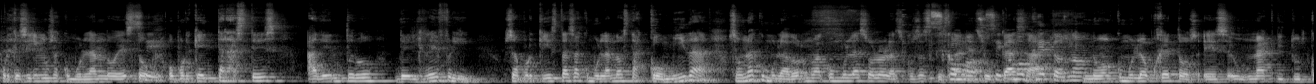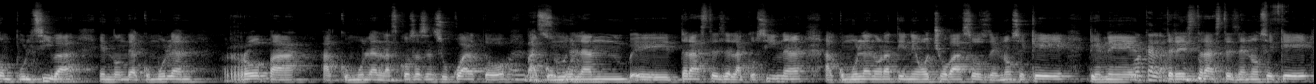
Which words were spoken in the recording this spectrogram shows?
¿por qué seguimos acumulando esto? Sí. O porque hay trastes adentro del refri. O sea, ¿por qué estás acumulando hasta comida? O sea, un acumulador no acumula solo las cosas que Es están como- en su sí, casa. como objetos, ¿no? No acumula objetos, es una actitud compulsiva en donde acumulan ropa, acumulan las cosas en su cuarto, acumulan eh, trastes de la cocina, acumulan ahora tiene ocho vasos de no sé qué, tiene tres trastes de no sé qué,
